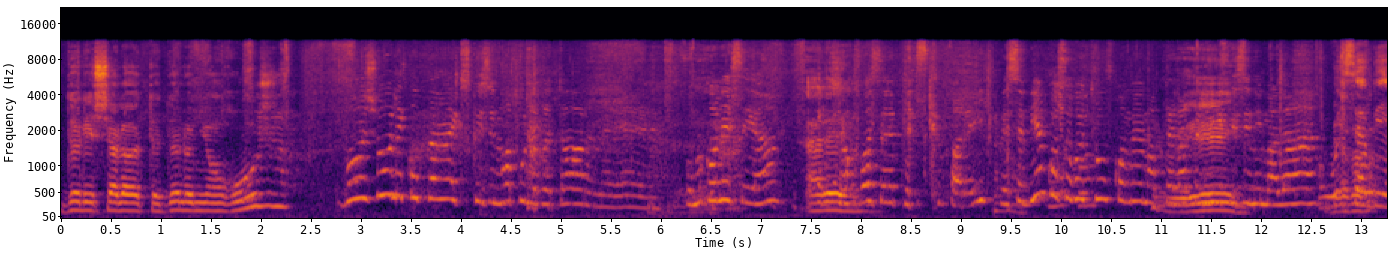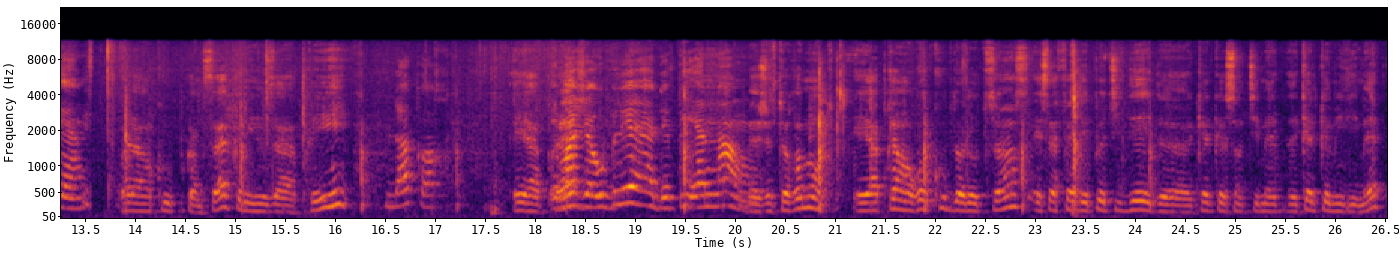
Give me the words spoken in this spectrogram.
de l'échalote, de l'oignon rouge. Bonjour les copains, excusez-moi pour le retard, mais vous me connaissez, hein Allez. Chaque fois c'est presque pareil. Mais c'est bien qu'on se retrouve quand même après Oui. l'atelier cuisine malin. Oui, c'est bien. Voilà, on coupe comme ça, comme il nous a appris. D'accord. Et après, moi, j'ai oublié hein, depuis un an. ben, je te remonte. Et après, on recoupe dans l'autre sens et ça fait des petits dés de quelques centimètres, de quelques millimètres.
